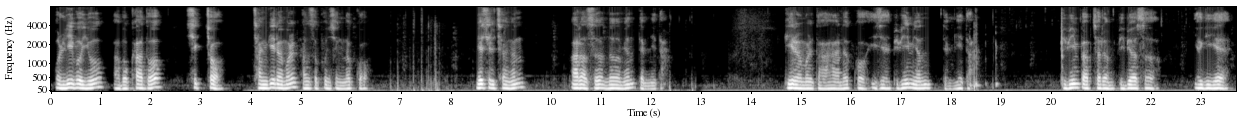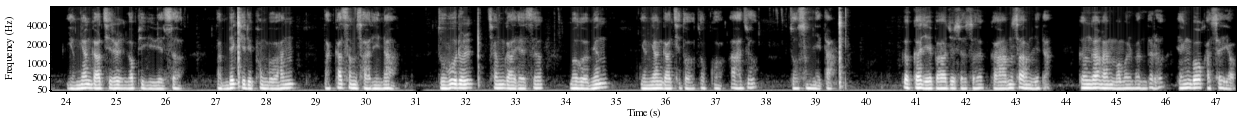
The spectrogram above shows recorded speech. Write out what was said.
올리브유, 아보카도, 식초, 참기름을 한 스푼씩 넣고 매실청은 알아서 넣으면 됩니다. 기름을 다 넣고 이제 비비면 됩니다. 비빔밥처럼 비벼서 여기에 영양 가치를 높이기 위해서 단백질이 풍부한 닭가슴살이나 두부를 첨가해서 먹으면 영양 가치도 좋고 아주 좋습니다. 끝까지 봐주셔서 감사합니다. 건강한 몸을 만들어 행복하세요.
